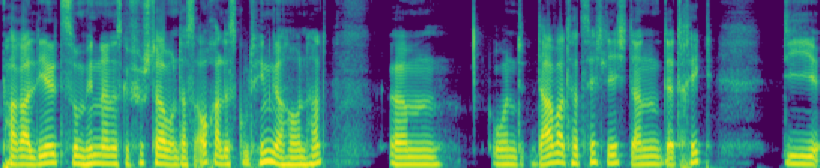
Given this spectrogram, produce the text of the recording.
parallel zum Hindernis gefischt habe und das auch alles gut hingehauen hat. Ähm, und da war tatsächlich dann der Trick, die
